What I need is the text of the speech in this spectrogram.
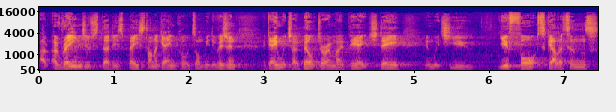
a, a, range of studies based on a game called Zombie Division, a game which I built during my PhD, in which you, you fought skeletons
